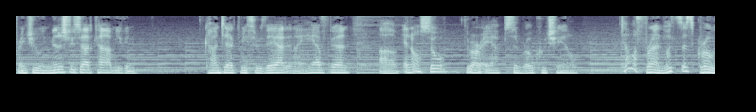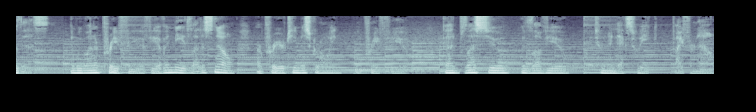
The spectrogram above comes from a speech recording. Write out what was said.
frankjulianministries.com. You can contact me through that, and I have been, um, and also through our apps and Roku channel. Tell a friend, let's, let's grow this. And we want to pray for you. If you have a need, let us know. Our prayer team is growing. We pray for you. God bless you. We love you. Tune in next week. Bye for now.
